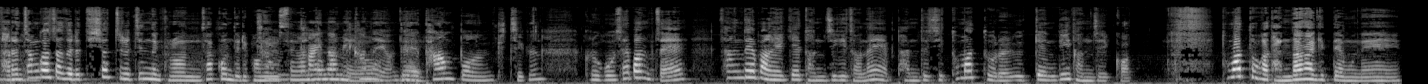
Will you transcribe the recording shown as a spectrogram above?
다른 참가자들의 티셔츠를 찢는 그런 사건들이 참 발생한다고 하네요. 다이나믹하네요. 네, 다음번 규칙은? 그리고 세 번째, 상대방에게 던지기 전에 반드시 토마토를 으깬 뒤 던질 것. 토마토가 단단하기 때문에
